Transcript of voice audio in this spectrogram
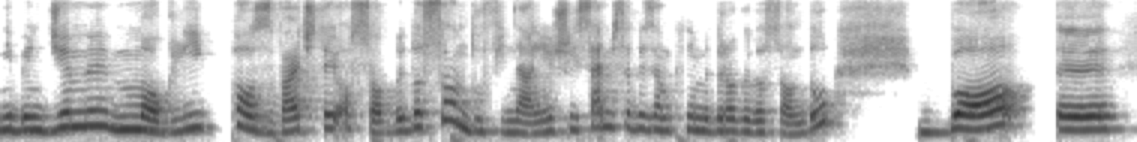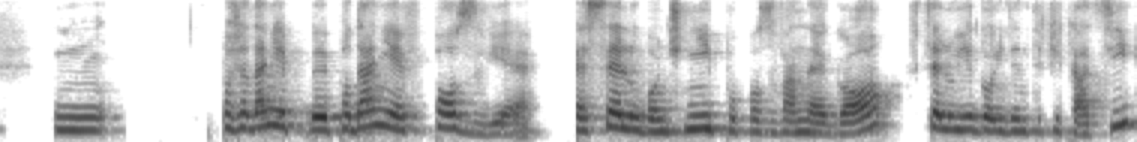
nie będziemy mogli pozwać tej osoby do sądu finalnie, czyli sami sobie zamkniemy drogę do sądu, bo y, y, posiadanie, podanie w pozwie PESEL-u bądź NIP-u pozwanego w celu jego identyfikacji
